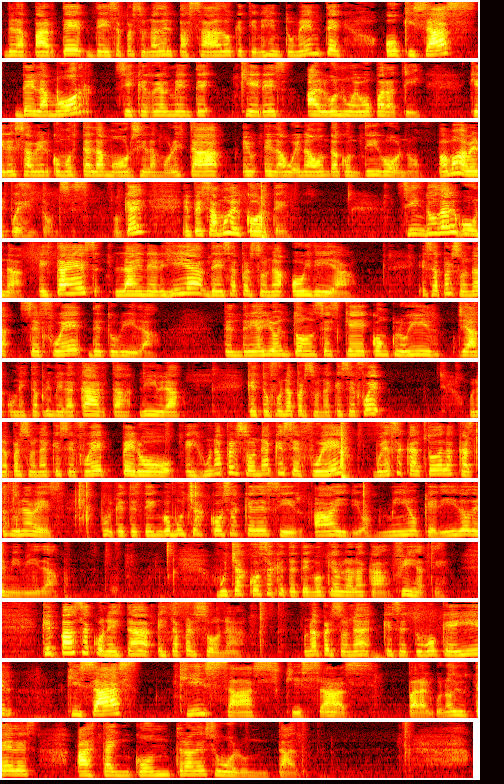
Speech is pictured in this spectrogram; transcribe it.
de la parte de esa persona del pasado que tienes en tu mente o quizás del amor, si es que realmente quieres algo nuevo para ti. Quieres saber cómo está el amor, si el amor está en, la buena onda contigo o no. Vamos a ver pues entonces, ¿ok? Empezamos el corte. Sin duda alguna, esta es la energía de esa persona hoy día. Esa persona se fue de tu vida. Tendría yo entonces que concluir ya con esta primera carta, Libra, que esto fue una persona que se fue una persona que se fue, pero es una persona que se fue. Voy a sacar todas las cartas de una vez, porque te tengo muchas cosas que decir. Ay, Dios mío, querido de mi vida. Muchas cosas que te tengo que hablar acá. Fíjate. ¿Qué pasa con esta, esta persona? Una persona que se tuvo que ir, quizás, quizás, quizás, para algunos de ustedes, hasta en contra de su voluntad.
